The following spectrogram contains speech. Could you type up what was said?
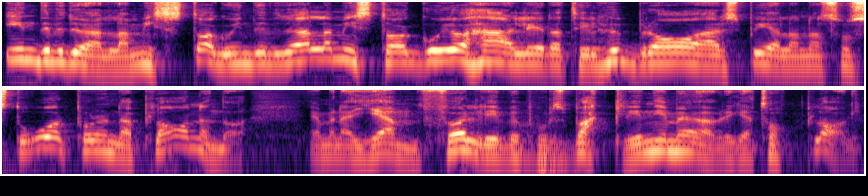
individuella misstag. Och individuella misstag går ju att härleda till hur bra är spelarna som står på den där planen då. Jag menar jämför Liverpools backlinje med övriga topplag.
